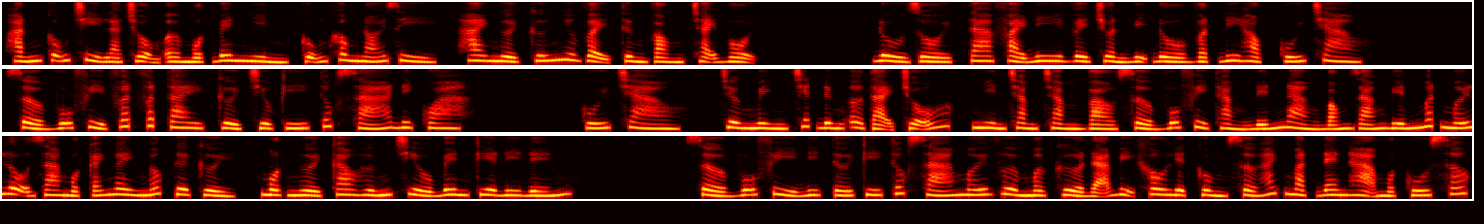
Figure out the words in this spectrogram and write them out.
hắn cũng chỉ là trộm ở một bên nhìn, cũng không nói gì, hai người cứ như vậy từng vòng chạy vội. Đủ rồi, ta phải đi về chuẩn bị đồ vật đi học cúi chào. Sở vũ phỉ phất phất tay, cười chiều ký túc xá đi qua. cúi chào, Trương Minh chết đứng ở tại chỗ, nhìn chằm chằm vào sở vũ phỉ thẳng đến nàng bóng dáng biến mất mới lộ ra một cái ngây ngốc tươi cười, một người cao hứng chiều bên kia đi đến. Sở vũ phỉ đi tới ký túc xá mới vừa mở cửa đã bị khâu liệt cùng sở hách mặt đen hạ một cú sốc.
